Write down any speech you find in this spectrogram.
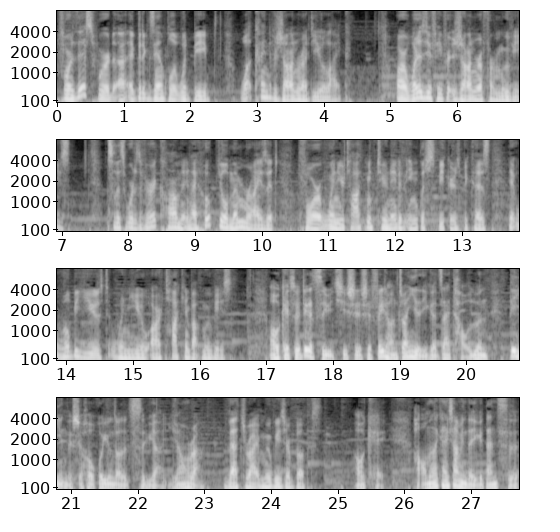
for this word, uh, a good example would be what kind of genre do you like? Or what is your favorite genre for movies? So, this word is very common, and I hope you'll memorize it for when you're talking to native English speakers because it will be used when you are talking about movies. OK，所以这个词语其实是非常专业的一个在讨论电影的时候会用到的词语啊，genre。 That's right, movies or books. OK，好，我们来看下面的一个单词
